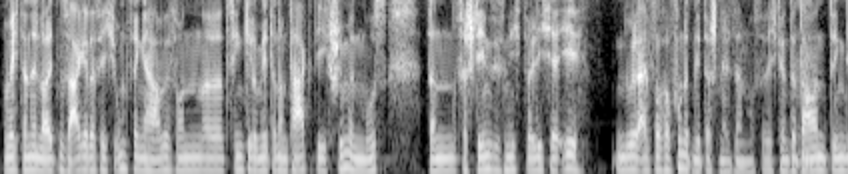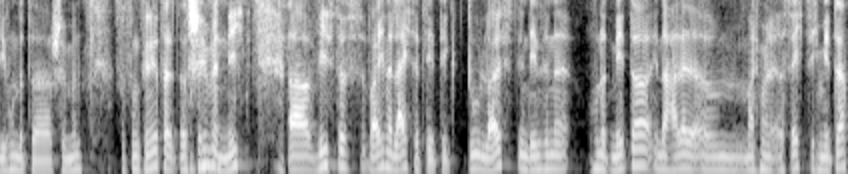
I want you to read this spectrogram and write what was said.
Und wenn ich dann den Leuten sage, dass ich Umfänge habe von äh, 10 Kilometern am Tag, die ich schwimmen muss, dann verstehen sie es nicht, weil ich ja eh nur einfach auf 100 Meter schnell sein muss. Also ich könnte mhm. dauernd irgendwie 100er schwimmen. So funktioniert halt das Schwimmen nicht. Äh, wie ist das bei euch in der Leichtathletik? Du läufst in dem Sinne 100 Meter, in der Halle äh, manchmal 60 Meter.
